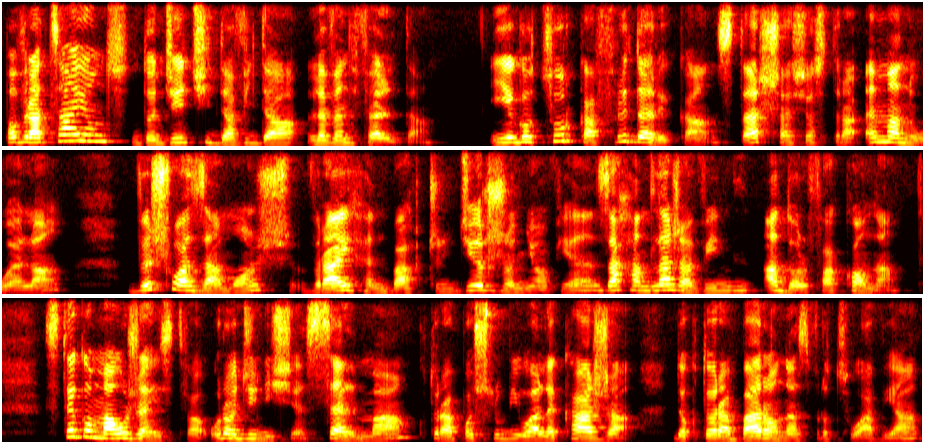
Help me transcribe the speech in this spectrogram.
Powracając do dzieci Dawida Lewenfelda, jego córka Fryderyka, starsza siostra Emanuela, wyszła za mąż w Reichenbach, czyli Dzierżoniowie, za handlarza win Adolfa Kona. Z tego małżeństwa urodzili się Selma, która poślubiła lekarza doktora Barona z Wrocławia,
